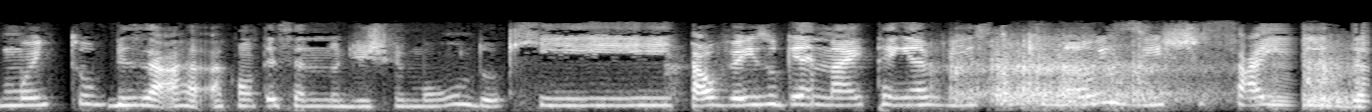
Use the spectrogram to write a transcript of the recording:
muito bizarra acontecendo no Digimundo que talvez o Genai tenha visto que não existe saída.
